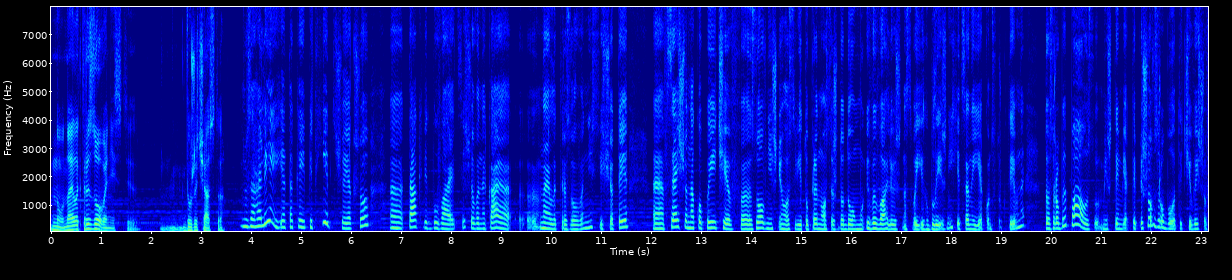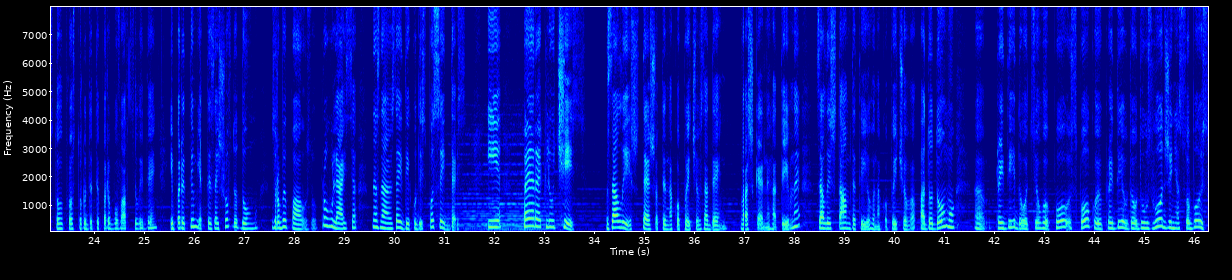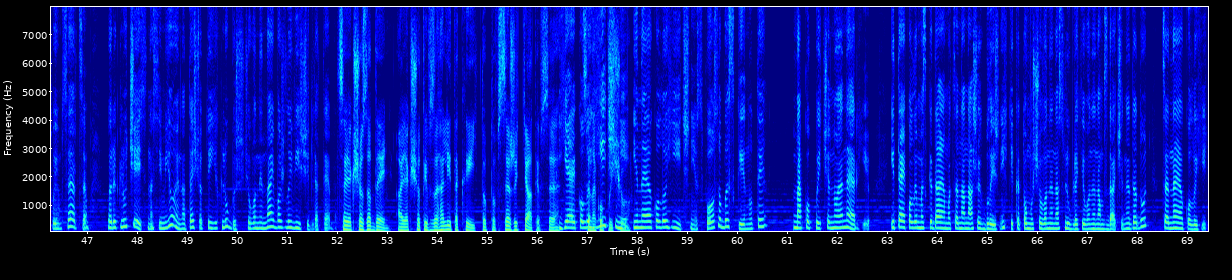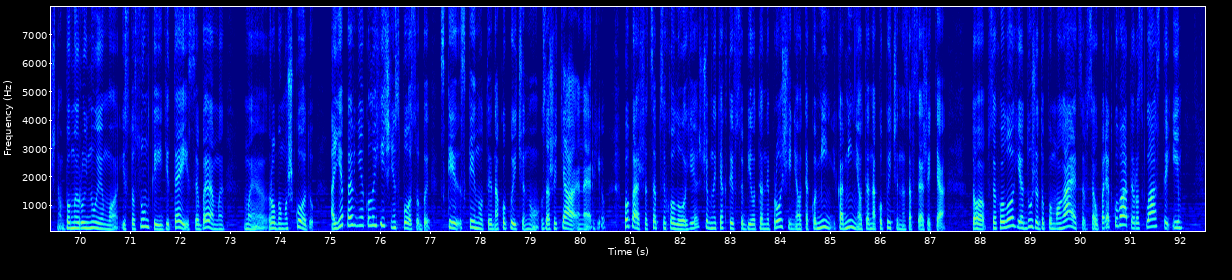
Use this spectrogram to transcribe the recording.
ну, на електризованість м, дуже часто. Ну, взагалі є такий підхід, що якщо е, так відбувається, що виникає е, наелектризованість, і що ти е, все, що накопичив е, зовнішнього світу, приносиш додому і вивалюєш на своїх ближніх, і це не є конструктивне, то зроби паузу між тим, як ти пішов з роботи чи вийшов з того простору, де ти перебував цілий день, і перед тим, як ти зайшов додому, зроби паузу, прогуляйся, не знаю, зайди кудись, посидь десь. І переключись, залиш те, що ти накопичив за день, важке, негативне, залиш там, де ти його накопичував. А додому е, прийди до цього по- спокою, прийди до, до узгодження з собою, своїм серцем. Переключись на сім'ю і на те, що ти їх любиш, що вони найважливіші для тебе. Це якщо за день, а якщо ти взагалі такий, тобто все життя ти все. Є екологічні накопичував. і неекологічні способи скинути накопичену енергію. І те, коли ми скидаємо це на наших ближніх, тільки тому, що вони нас люблять і вони нам здачі не дадуть, це не екологічно, бо ми руйнуємо і стосунки, і дітей, і себе. Ми, ми робимо шкоду. А є певні екологічні способи ски- скинути накопичену за життя енергію. По-перше, це психологія, щоб не тягти в собі оте непрощення, оте каміння, оте накопичене за все життя. То психологія дуже допомагає це все упорядкувати, розкласти і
